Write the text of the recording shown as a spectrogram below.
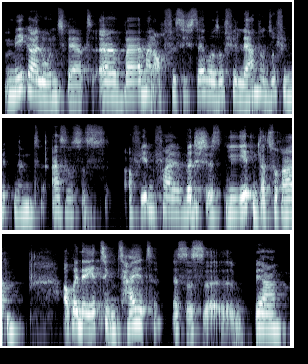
mega lohnenswert, äh, weil man auch für sich selber so viel lernt und so viel mitnimmt. Also es ist auf jeden Fall, würde ich es jedem dazu raten. Auch in der jetzigen Zeit. Es ist, äh, ja,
